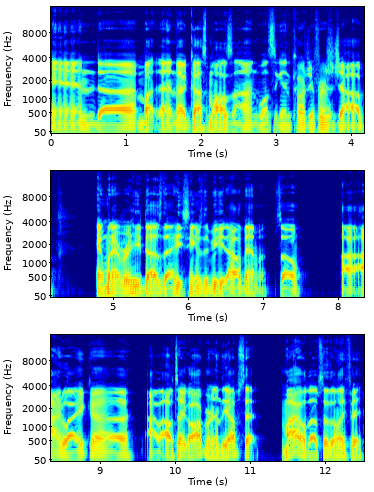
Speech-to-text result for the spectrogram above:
and uh, and uh, Gus Malzahn once again coaching for his job. And whenever he does that, he seems to beat Alabama. So I, I like uh, I'll, I'll take Auburn in the upset, mild upset. The only fit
